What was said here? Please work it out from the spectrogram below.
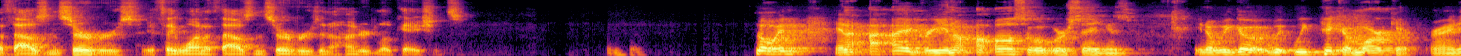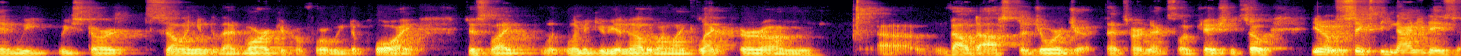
a thousand servers, if they want a thousand servers in a hundred locations. No, and, and I, I agree. And also what we're saying is, you know, we go, we, we pick a market, right? And we, we start selling into that market before we deploy. Just like, let, me give you another one, like Lec um, uh, Valdosta, Georgia. That's our next location. So, you know, 60, 90 days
